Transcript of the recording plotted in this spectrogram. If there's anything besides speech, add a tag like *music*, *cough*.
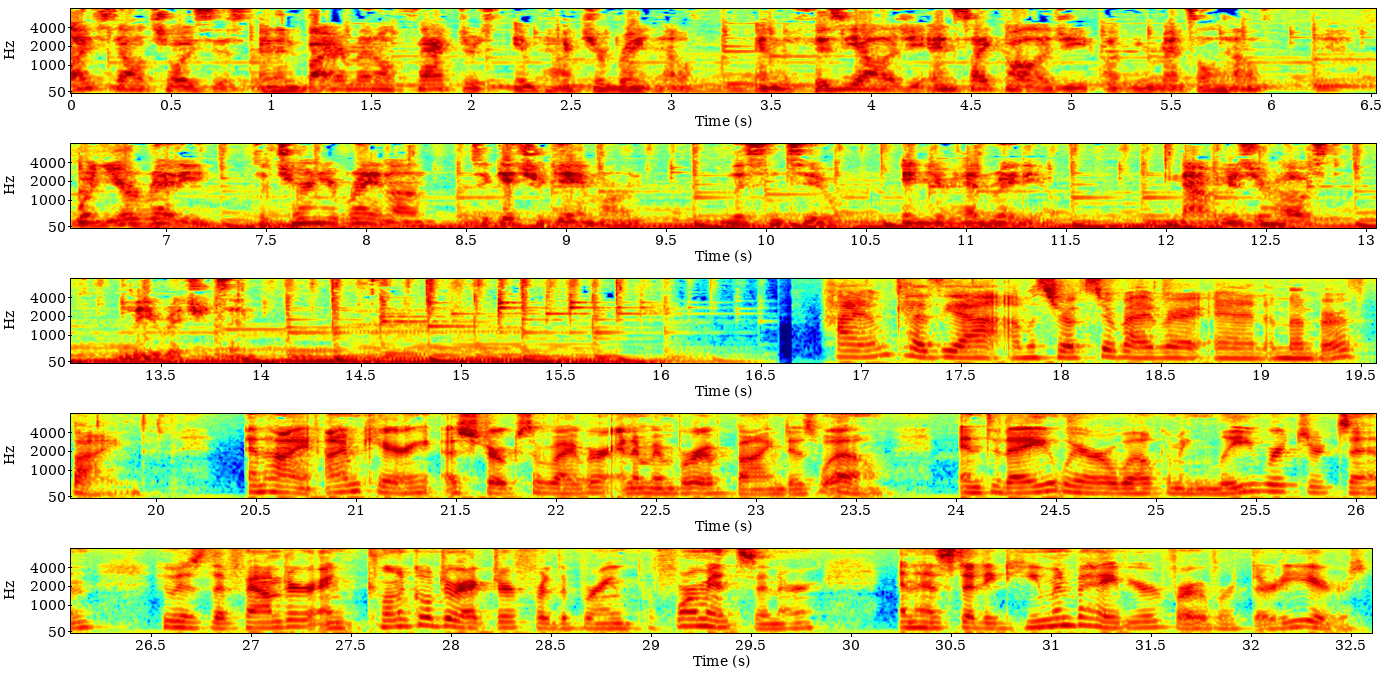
lifestyle choices, and environmental factors impact your brain health and the physiology and psychology of your mental health. When you're ready to turn your brain on to get your game on, listen to In Your Head Radio. Now here's your host, Leigh Richardson. Hi, I'm Kezia. I'm a stroke survivor and a member of Bind. And hi, I'm Carrie, a stroke survivor and a member of Bind as well. And today we are welcoming Leigh Richardson, who is the founder and clinical director for the Brain Performance Center and has studied human behavior for over 30 years.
